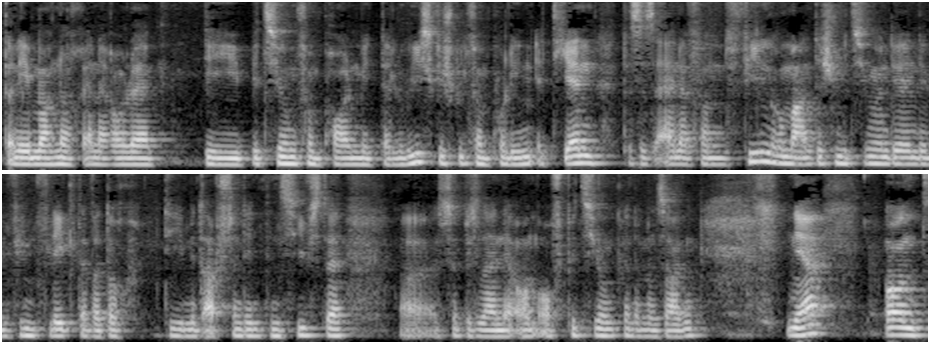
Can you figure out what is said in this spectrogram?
daneben auch noch eine Rolle die Beziehung von Paul mit der Louise, gespielt von Pauline Etienne. Das ist eine von vielen romantischen Beziehungen, die er in dem Film pflegt, aber doch die mit Abstand intensivste. Äh, so ein bisschen eine On-Off-Beziehung, könnte man sagen. Ja, und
